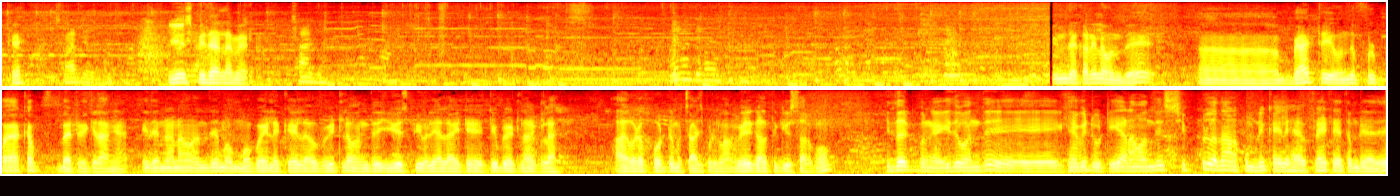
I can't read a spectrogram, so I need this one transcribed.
ஓகே சார்ஜர் யூஎஸ்பி தான் எல்லாமே. சார்ஜர் இந்த கடையில் வந்து பேட்ரி வந்து ஃபுல் பேக்கப் பேட்ரி விற்கிறாங்க இது என்னென்னா வந்து மொபைலுக்கு இல்லை வீட்டில் வந்து யூஎஸ்பி வழியாக லைட்டு டியூப் லைட்லாம் இருக்குல்ல அதை விட போட்டு நம்ம சார்ஜ் பண்ணிக்கலாம். வெயில் காலத்துக்கு யூஸாக இருக்கும். இது இருக்கு பாருங்க இது வந்து ஹெவி டியூட்டி ஆனால் வந்து ஷிப்பில் தான் அனுப்ப முடியும். கையில் ஃப்ளைட் ஏற்ற முடியாது.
